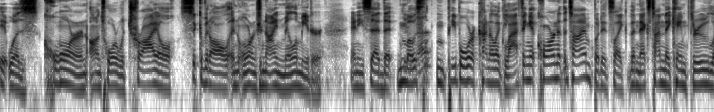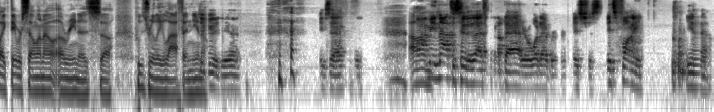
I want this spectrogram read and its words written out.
it was Korn on tour with Trial, Sick of It All, and Orange 9 millimeter. And he said that Dude, most that? people were kind of like laughing at Korn at the time, but it's like the next time they came through, like they were selling out arenas. So who's really laughing, you know? Dude, yeah. exactly. Um, I mean, not to say that that's not bad or whatever. It's just, it's funny you know,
